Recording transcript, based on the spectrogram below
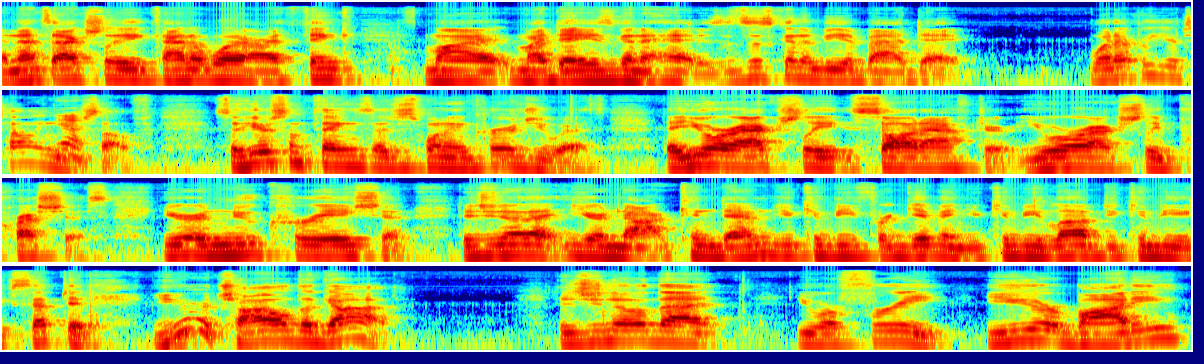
And that's actually kind of where I think my my day is going to head. Is is this going to be a bad day? whatever you're telling Yeah. yourself. So here's some things I just want to encourage you with that you are actually sought after. You are actually precious. You're a new creation. Did you know that you're not condemned? You can be forgiven. You can be loved. You can be accepted. You're a child of God. Did you know that you are free? Your body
